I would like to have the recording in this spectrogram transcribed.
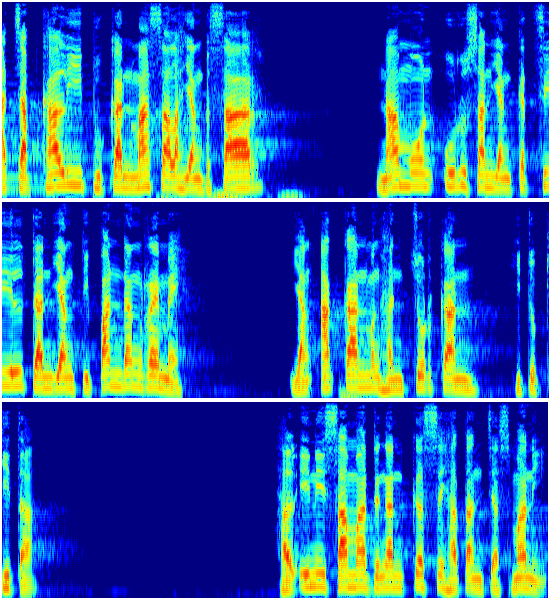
acap kali bukan masalah yang besar, namun urusan yang kecil dan yang dipandang remeh yang akan menghancurkan hidup kita. Hal ini sama dengan kesehatan jasmani.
